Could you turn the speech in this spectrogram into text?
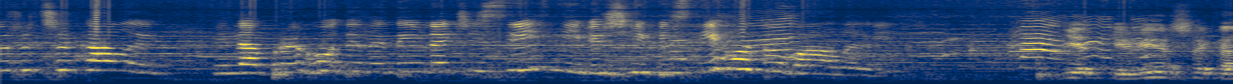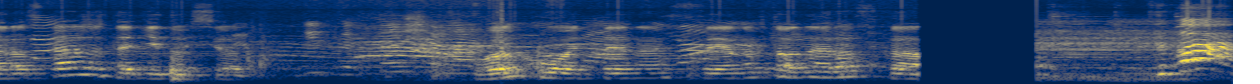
дуже чекали, і на пригоди, не дивлячись різні вірші пісні готували. Дітки, віршика розкажете, дідусю? Дітки, хто ще Виходьте на сцену, хто не розкаже. Два,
